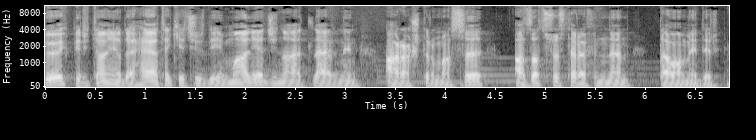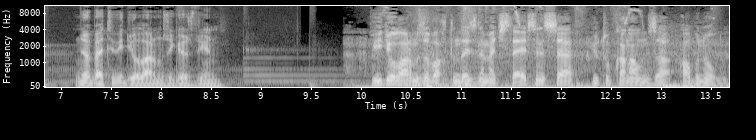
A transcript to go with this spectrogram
Böyük Britaniyada həyata keçirdiyi maliyyə cinayətlərinin araşdırması Azad söz tərəfindən davam edir. Növbəti videolarımızı gözləyin. Videolarımızı vaxtında izləmək istəyirsinizsə, YouTube kanalımıza abunə olun.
